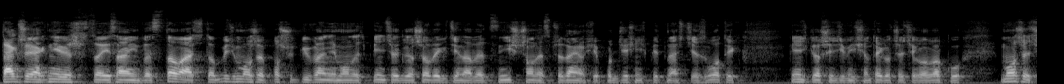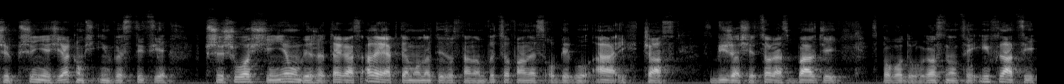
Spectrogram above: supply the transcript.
Także jak nie wiesz w co je zainwestować, to być może poszukiwanie monet 5-groszowych, gdzie nawet zniszczone sprzedają się po 10-15 zł, 5 groszy 93 roku, może Ci przynieść jakąś inwestycję w przyszłości. Nie mówię, że teraz, ale jak te monety zostaną wycofane z obiegu, a ich czas zbliża się coraz bardziej z powodu rosnącej inflacji,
